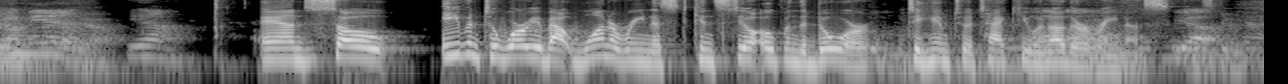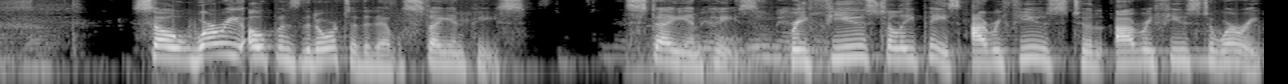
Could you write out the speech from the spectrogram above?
Amen. Yeah. And so even to worry about one arena can still open the door to him to attack you in other arenas. Yeah. So worry opens the door to the devil. Stay in peace. Stay in peace. Refuse to leave peace. I refuse to I refuse to worry.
